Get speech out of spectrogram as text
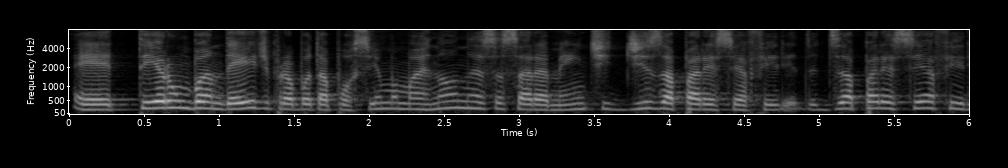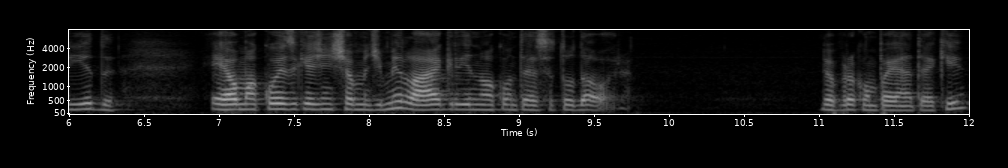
é, ter um band-aid para botar por cima, mas não necessariamente desaparecer a ferida. Desaparecer a ferida é uma coisa que a gente chama de milagre e não acontece toda hora. Deu para acompanhar até aqui?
